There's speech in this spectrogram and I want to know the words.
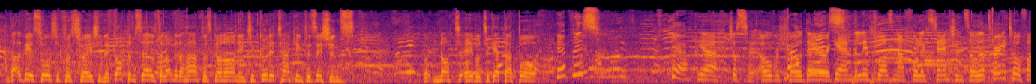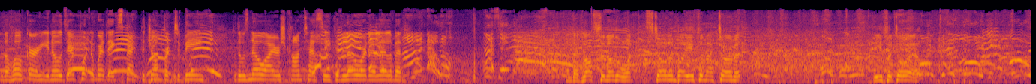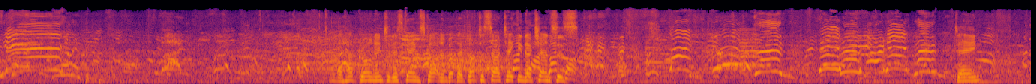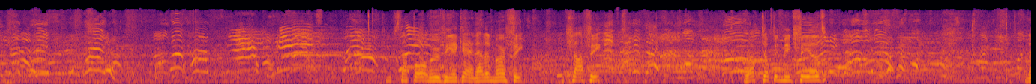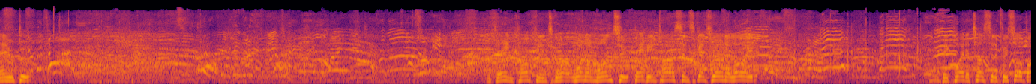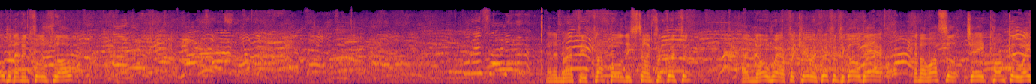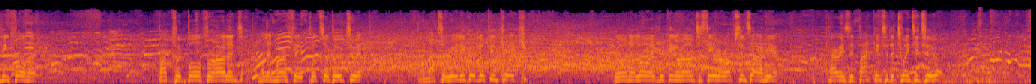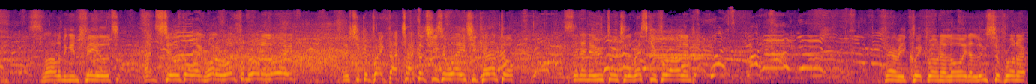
And that'll be a source of frustration. They've got themselves, the longer the half has gone on, into good attacking positions, but not able to get that ball. Yeah, please. Yeah. Yeah, just an overthrow there. Again, the lift wasn't at full extension, so that's very tough on the hooker. You know, they're putting it where they expect the jumper to be, but there was no Irish contest, so you could lower it a little bit. And they've lost another one, stolen by Aoife McDermott. Aoife Doyle. they have grown into this game, Scotland, but they've got to start taking their chances. Dane. Keeps that ball moving again. Ellen Murphy, Claffey, wrapped up in midfield. Naoupu. Dane confident to go out one-on-one -on -one to Beibhinn Parsons against Rhona Lloyd. It'd be quite a tussle if we saw both of them in full flow. Ellen Murphy, flat ball this time for Griffin. And nowhere for Ciara Griffin to go there. Emma Wassell, Jade Konkel waiting for her. Back foot ball for Ireland. Ellen Murphy puts her boot to it. And that's a really good looking kick. Rhona Lloyd looking around to see what her options are here. Carries it back into the 22. Slaloming in field and still going. What a run from Rhona Lloyd. If she can break that tackle, she's away. She can't though. Sene Naoupu to the rescue for Ireland. Very quick Rhona Lloyd, elusive runner.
